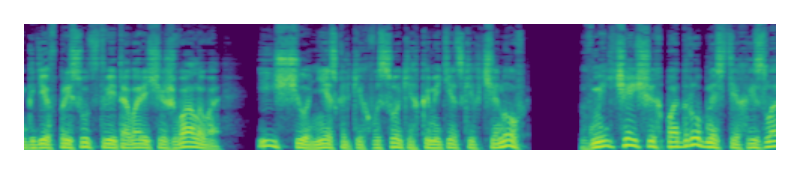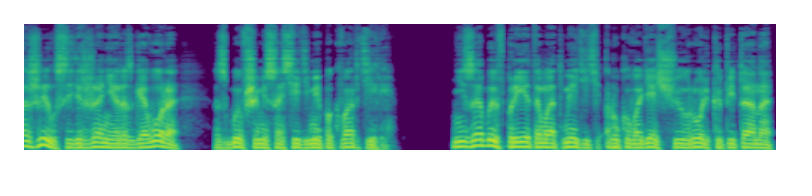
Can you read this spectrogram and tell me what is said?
где в присутствии товарища Жвалова и еще нескольких высоких комитетских чинов в мельчайших подробностях изложил содержание разговора с бывшими соседями по квартире, не забыв при этом отметить руководящую роль капитана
